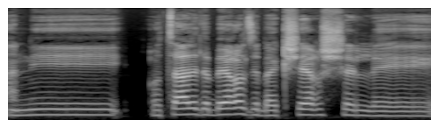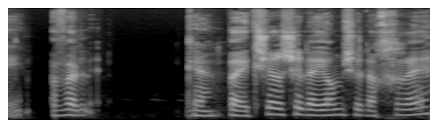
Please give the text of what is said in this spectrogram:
אני רוצה לדבר על זה בהקשר של... אבל כן. בהקשר של היום של אחרי?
